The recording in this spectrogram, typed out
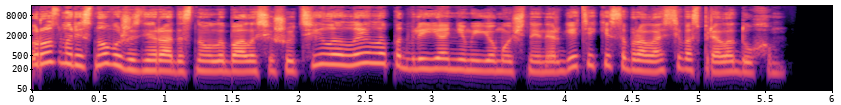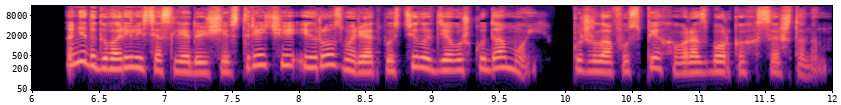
Розмари снова жизнерадостно улыбалась и шутила, Лейла под влиянием ее мощной энергетики собралась и воспряла духом. Они договорились о следующей встрече, и Розмари отпустила девушку домой, пожелав успеха в разборках с Эштоном.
